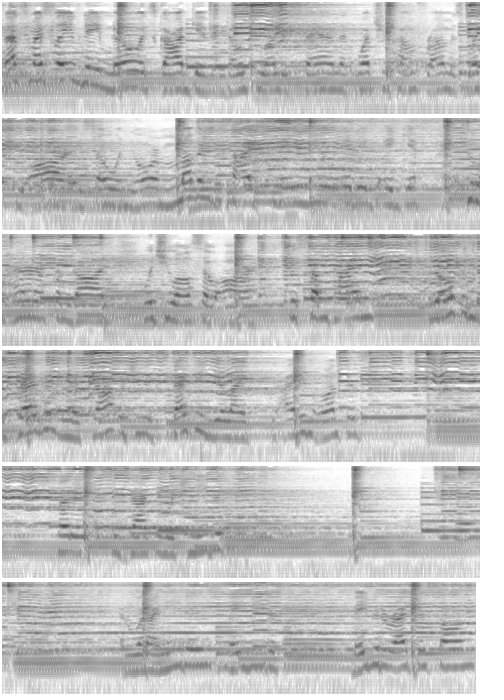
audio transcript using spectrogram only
That's my slave name. No, it's God given. Don't you understand that what you come from is what you are? And so when your mother decides to name you, it is a gift to her from God, which you also are. Just sometimes you open the present and it's not what you expected. You're like, I didn't want this. But it's exactly what you needed. And what I need is maybe to maybe to write this song.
